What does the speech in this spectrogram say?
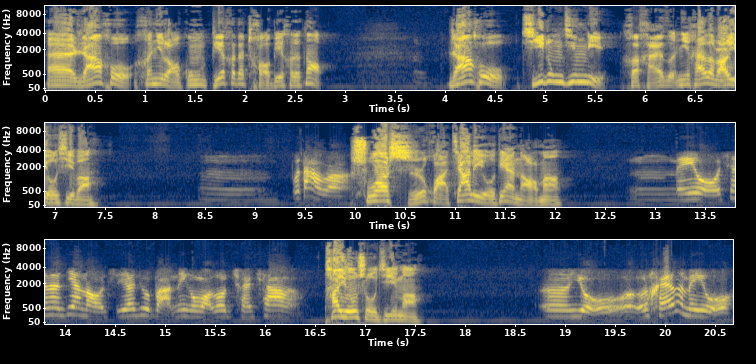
嗯呃，然后和你老公别和他吵，别和他闹。然后集中精力和孩子，你孩子玩游戏吧？嗯，不大玩。说实话，家里有电脑吗？嗯，没有，现在电脑直接就把那个网络全掐了。他有手机吗？嗯，有，呃孩子没有。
